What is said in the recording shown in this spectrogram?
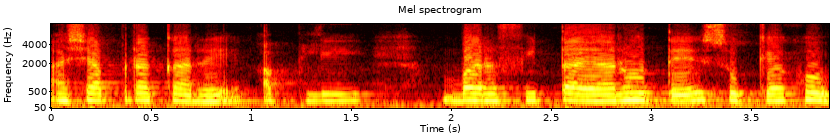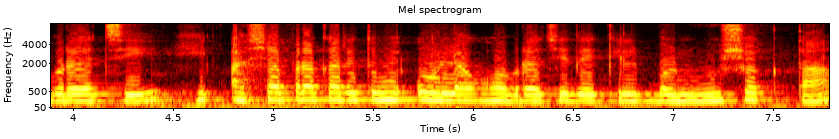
अशा प्रकारे आपली बर्फी तयार होते सुक्या खोबऱ्याची. ही अशा प्रकारे तुम्ही ओल्या खोबऱ्याची देखील बनवू शकता.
